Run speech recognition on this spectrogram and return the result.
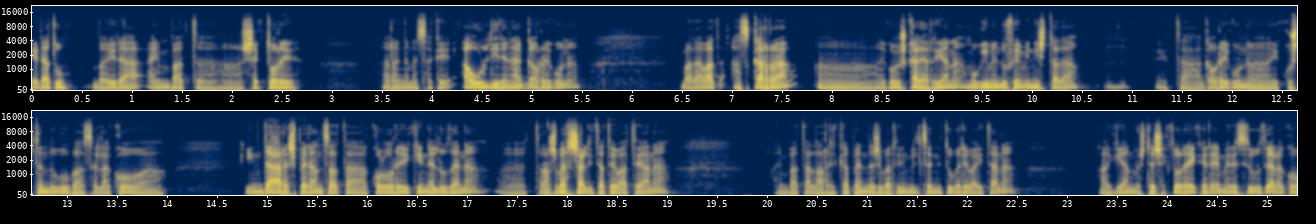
edatu. Baira hainbat uh, sektore aranganezake ahul direnak gaur eguna. Bada bat azkarra uh, ego euskal herriana, mugimendu feminista da. Mhm. Eta gaur egun ikusten dugu ba, zelako uh, indar, esperantza eta koloreekin heldu dena, uh, transversalitate bateana, hainbat alarrikapen desberdin biltzen ditu bere baitana agian beste sektoreek ere merezi dute alako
